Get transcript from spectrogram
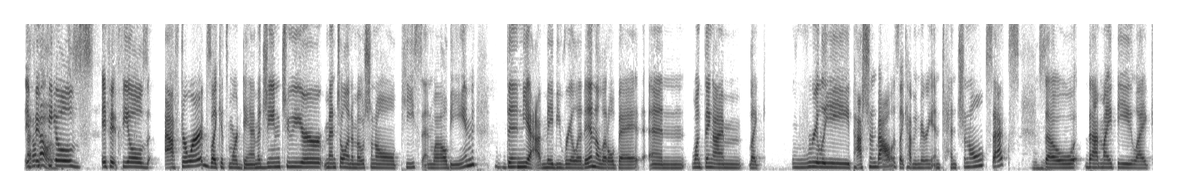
If it know. feels if it feels afterwards like it's more damaging to your mental and emotional peace and well-being, then yeah, maybe reel it in a little bit. And one thing I'm like really passionate about is like having very intentional sex. mhm. So that might be like,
